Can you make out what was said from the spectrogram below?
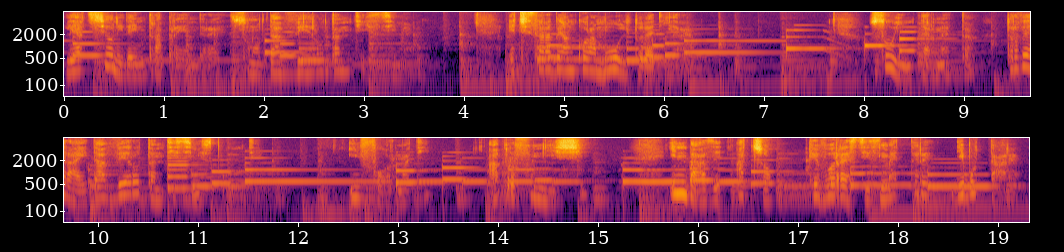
le azioni da intraprendere sono davvero tantissime e ci sarebbe ancora molto da dire. Su internet troverai davvero tantissimi spunti. Informati, approfondisci in base a ciò che vorresti smettere di buttare.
